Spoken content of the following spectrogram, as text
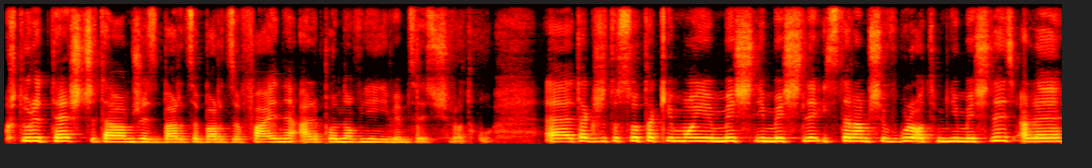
który też czytałam, że jest bardzo, bardzo fajny, ale ponownie nie wiem, co jest w środku. E, także to są takie moje myśli, myśli i staram się w ogóle o tym nie myśleć, ale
